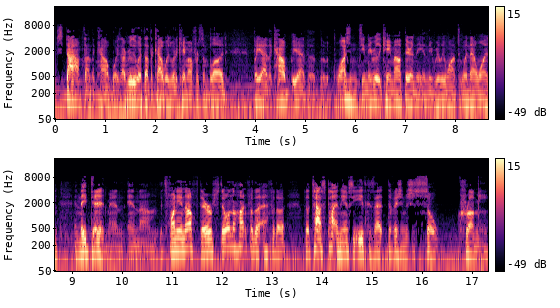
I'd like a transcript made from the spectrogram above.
stomped on the Cowboys. I really would have thought the Cowboys would have came out for some blood. But yeah, the cow, yeah, the, the, the Washington team, they really came out there and they and they really wanted to win that one, and they did, man. And um, it's funny enough, they're still in the hunt for the for the for the top spot in the NFC East because that division is just so crummy.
